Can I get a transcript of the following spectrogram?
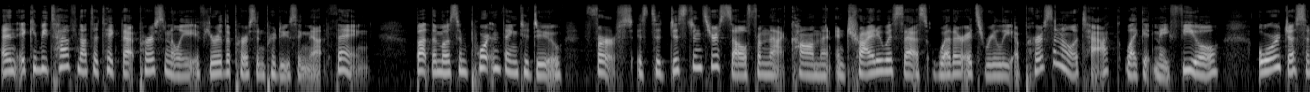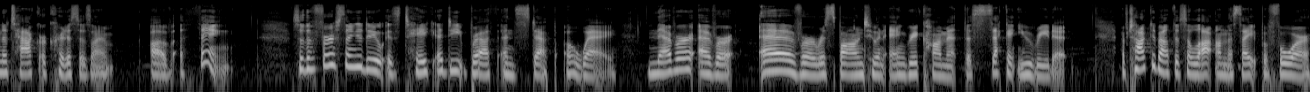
and it can be tough not to take that personally if you're the person producing that thing. But the most important thing to do first is to distance yourself from that comment and try to assess whether it's really a personal attack, like it may feel, or just an attack or criticism of a thing. So the first thing to do is take a deep breath and step away. Never, ever, ever respond to an angry comment the second you read it. I've talked about this a lot on the site before,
